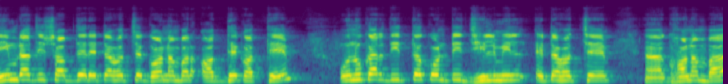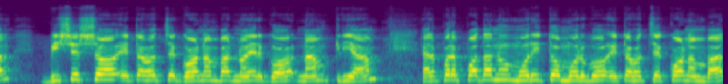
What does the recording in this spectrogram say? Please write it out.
নিমরাজি শব্দের এটা হচ্ছে গ নাম্বার অর্ধেক অর্থে। অনুকার দ্বিত্ব কোনটি? ঝিলমিল, এটা হচ্ছে ঘ নাম্বার। বিশেষ্য, এটা হচ্ছে গ নাম্বার, নয়ের গ, নাম, ক্রিয়া। এরপরে পদানু, মরিত, মরব, এটা হচ্ছে ক নাম্বার।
